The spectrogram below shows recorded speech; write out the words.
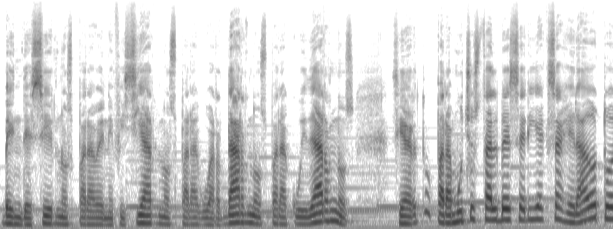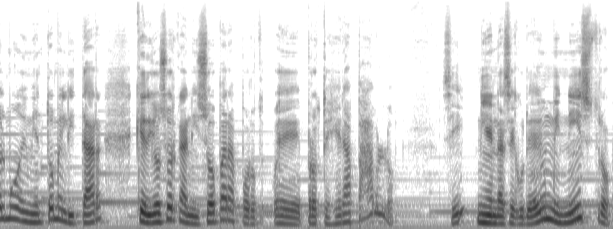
bendecirnos, para beneficiarnos, para guardarnos, para cuidarnos, ¿cierto? Para muchos tal vez sería exagerado todo el movimiento militar que Dios organizó para eh, proteger a Pablo. Ni en la seguridad de un ministro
